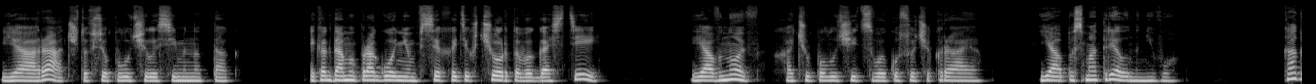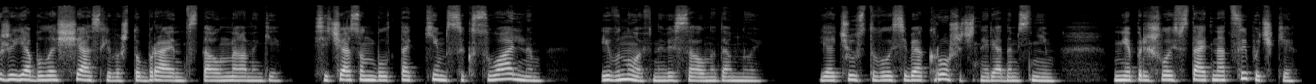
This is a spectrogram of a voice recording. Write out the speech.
Я рад, что все получилось именно так. И когда мы прогоним всех этих чертовых гостей, я вновь хочу получить свой кусочек рая. Я посмотрела на него. Как же я была счастлива, что Брайан встал на ноги. Сейчас он был таким сексуальным и вновь нависал надо мной. Я чувствовала себя крошечной рядом с ним. Мне пришлось встать на цыпочки,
